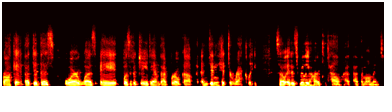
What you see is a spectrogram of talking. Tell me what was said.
rocket that did this, or was a was it a JDAM that broke up and didn't hit directly? So it is really hard to tell at, at the moment.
